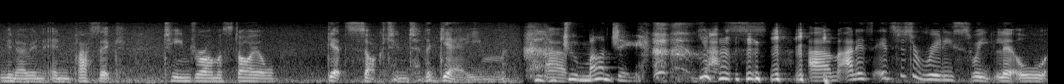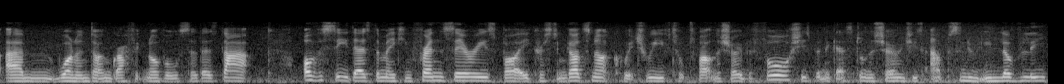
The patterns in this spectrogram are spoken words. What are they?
you know, in, in classic teen drama style, gets sucked into the game. Um, Jumanji. yes. um, and it's it's just a really sweet little um, one and done graphic novel. So there's that. Obviously, there's the Making Friends series by Kristen Gudsnuk, which we've talked about on the show before. She's been a guest on the show and she's absolutely lovely.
